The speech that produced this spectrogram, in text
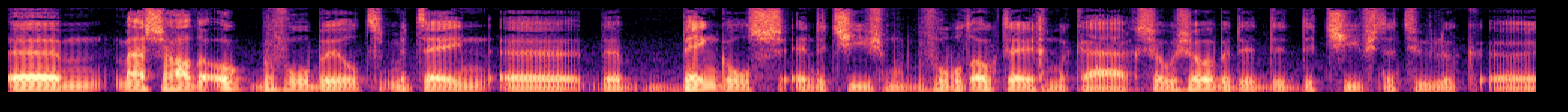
Um, maar ze hadden ook bijvoorbeeld meteen uh, de Bengals en de Chiefs moeten bijvoorbeeld ook tegen elkaar. Sowieso hebben de, de, de Chiefs natuurlijk uh,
